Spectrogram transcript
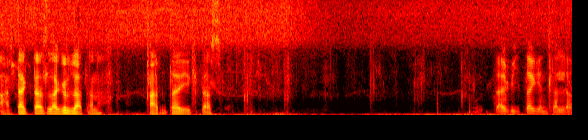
आता एक तास लागेल जाताना. अर्धा एक तास. त्या विता घेऊन चाललं.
